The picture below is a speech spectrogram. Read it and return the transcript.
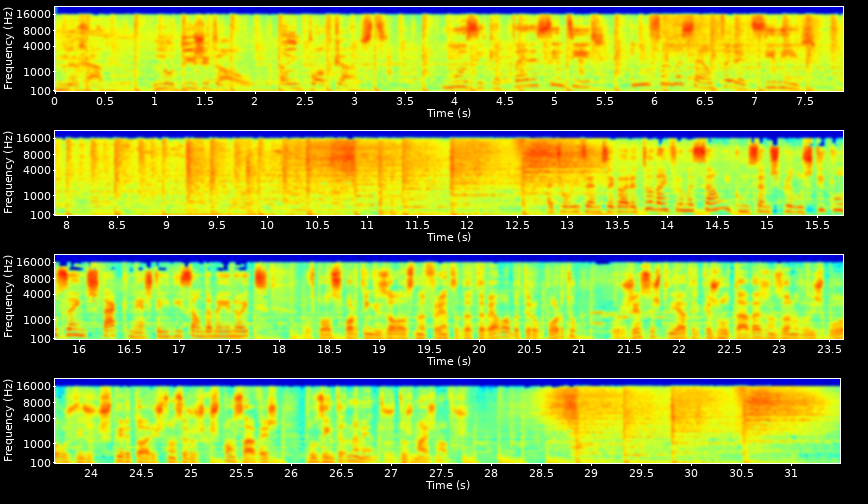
Na rádio, no digital, em podcast. Música para sentir, informação para decidir. Atualizamos agora toda a informação e começamos pelos títulos em destaque nesta edição da meia-noite. O futebol Sporting isola-se na frente da tabela ao bater o Porto. Urgências pediátricas lotadas na zona de Lisboa. Os vírus respiratórios estão a ser os responsáveis pelos internamentos dos mais novos.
